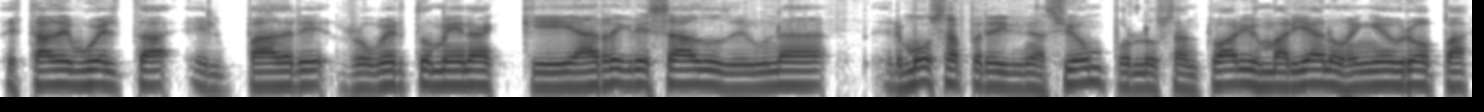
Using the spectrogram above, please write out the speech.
está de vuelta el padre Roberto Mena, que ha regresado de una hermosa peregrinación por los santuarios marianos en Europa.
